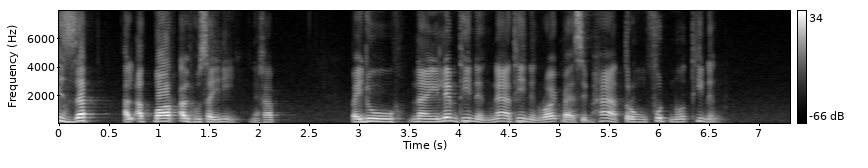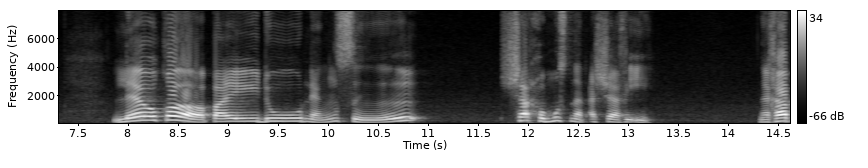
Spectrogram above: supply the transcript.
อิซัตอัลอัตตารอัลฮุไซนีนะครับไปดูในเล่มที่หนึ่งหน้าที่ 185 ตรง footnote ที่หนึ่ง แล้วก็ไปดูหนังสือชัดฮุมุสนัดอัชชาฟีอีนะครับ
